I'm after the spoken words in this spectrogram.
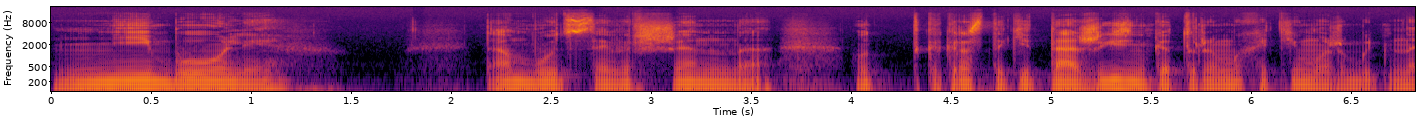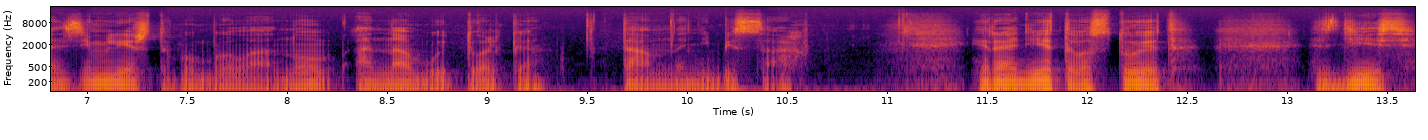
ни боли, там будет совершенно вот как раз таки та жизнь, которую мы хотим, может быть, на земле, чтобы была, но она будет только там, на небесах. И ради этого стоит здесь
